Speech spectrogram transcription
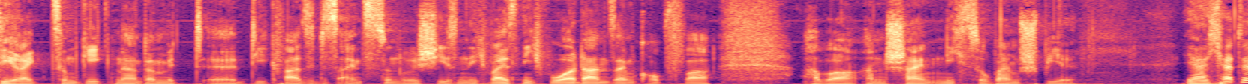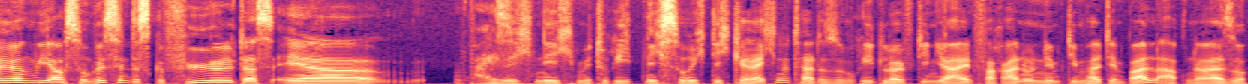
direkt zum Gegner, damit äh, die quasi das 1 zu 0 schießen. Ich weiß nicht, wo er da in seinem Kopf war, aber anscheinend nicht so beim Spiel. Ja, ich hatte irgendwie auch so ein bisschen das Gefühl, dass er, weiß ich nicht, mit Ried nicht so richtig gerechnet hat. Also Ried läuft ihn ja einfach an und nimmt ihm halt den Ball ab. Ne? Also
